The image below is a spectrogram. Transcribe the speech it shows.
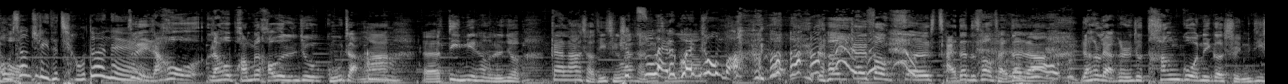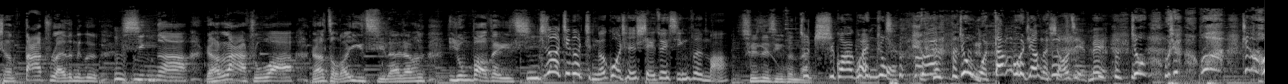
偶像剧里的桥段呢？对，然后然后旁边好多人就鼓掌啊，呃，地面上的人就该拉小提琴拉小提琴，租来的观众吗？然后该放呃彩蛋的放彩蛋啊，然后两个人就趟过那个水泥地上搭出来的那个星啊。然后蜡烛啊，然后走到一起了，然后拥抱在一起。你知道这个整个过程谁最兴奋吗？谁最兴奋呢？就吃瓜观众，就我当过这样的小姐妹，就我觉得哇，这个好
